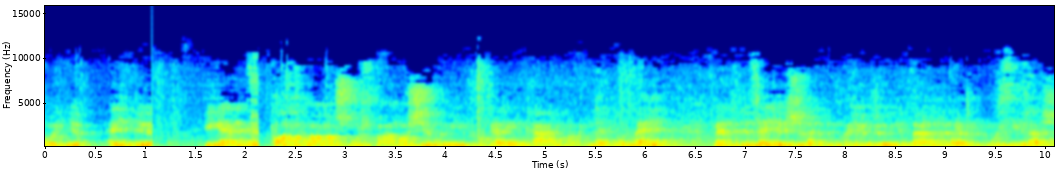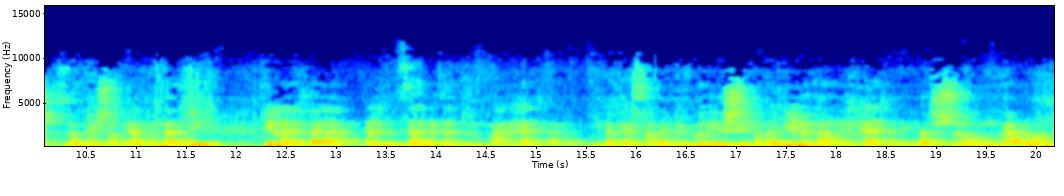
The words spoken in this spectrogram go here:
hogy egy igen tartalmas, mozgalmas jövő év fog elénk állni, ha minden jól megy, mert hogy az Egyesületünk a jövő évben új éves születésnapját ünnepli, illetve előtt szervezetünk már 70 éve kezdte meg működését a megyébe, tehát egy 70 éves munkáról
